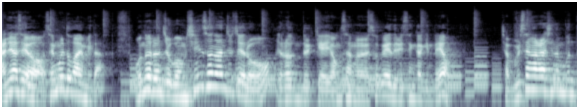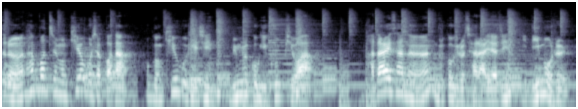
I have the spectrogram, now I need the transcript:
안녕하세요. 생물도가입니다. 오늘은 조금 신선한 주제로 여러분들께 영상을 소개해 드릴 생각인데요. 자 물생활 하시는 분들은 한 번쯤은 키워보셨거나 혹은 키우고 계신 민물고기 구피와 바다에 사는 물고기로 잘 알려진 이 니모를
